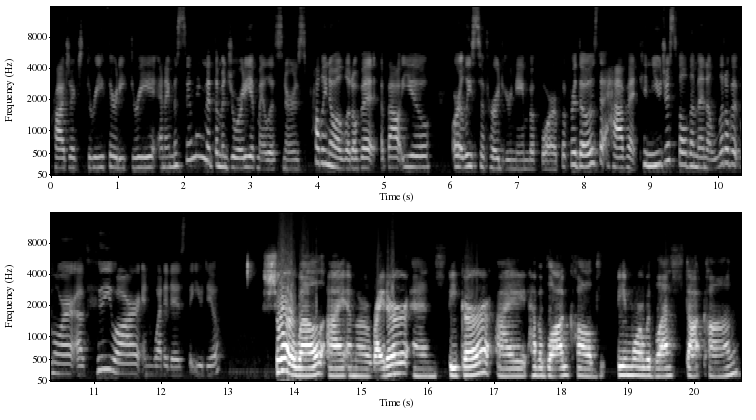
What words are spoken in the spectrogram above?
Project 333. And I'm assuming that the majority of my listeners probably know a little bit about you, or at least have heard your name before. But for those that haven't, can you just fill them in a little bit more of who you are and what it is that you do? Sure. Well, I am a writer and speaker. I have a blog called BeMoreWithLess.com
